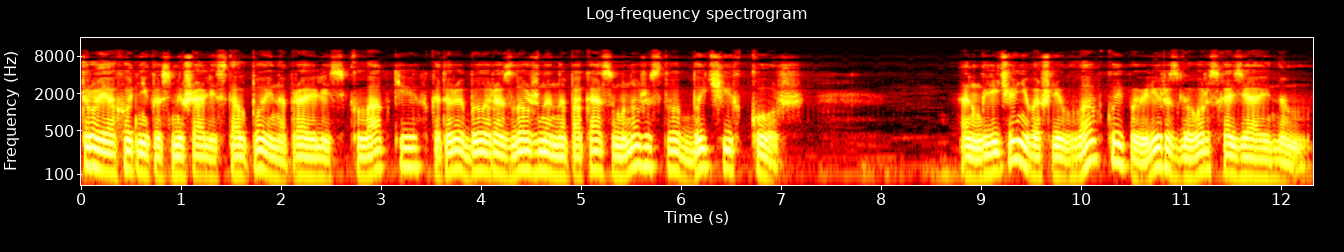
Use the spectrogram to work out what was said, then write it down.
Трое охотников смешались с толпой и направились к лавке, в которой было разложено на показ множество бычьих кож. Англичане вошли в лавку и повели разговор с хозяином,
